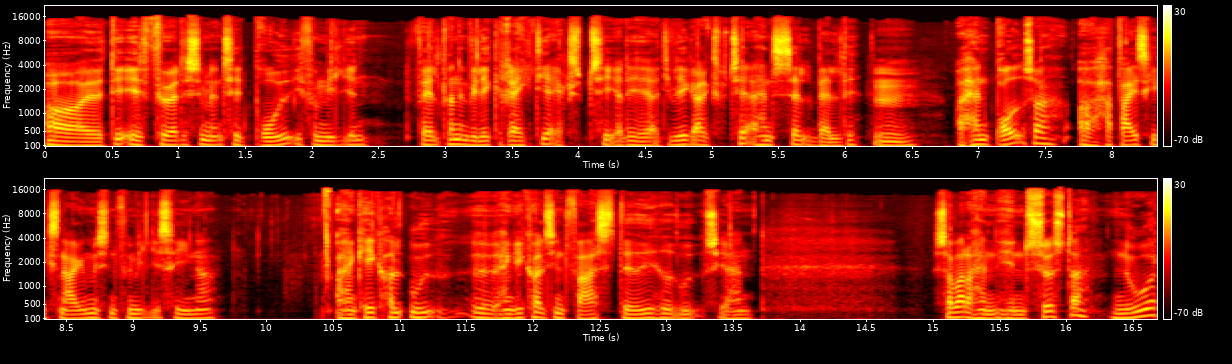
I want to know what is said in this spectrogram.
Og øh, det førte simpelthen til et brud i familien. Forældrene ville ikke rigtig acceptere det her. De ville ikke acceptere, at han selv valgte. Mm. Og han brød sig, og har faktisk ikke snakket med sin familie senere. Og han kan ikke holde ud, øh, han kan ikke holde sin fars stedighed ud, siger han. Så var der han, hendes søster, Nur,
